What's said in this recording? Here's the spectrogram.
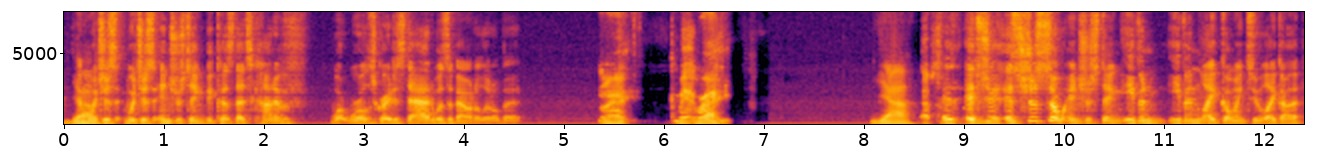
Yeah, And which is which is interesting because that's kind of what World's Greatest Dad was about a little bit. Right. Right. yeah, Absolutely. it's ju- it's just so interesting. Even even like going to like a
